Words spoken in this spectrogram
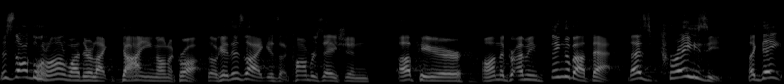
This is all going on while they're like dying on a cross. Okay, this is like is a conversation up here on the. I mean, think about that. That's crazy. Like they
